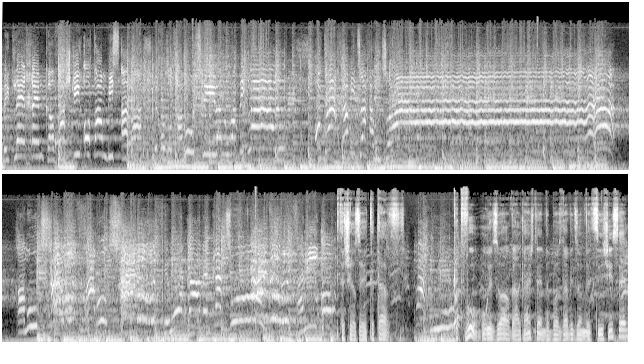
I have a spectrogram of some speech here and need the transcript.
בית לחם, כבשתי אותם בסערה. בכל זאת חמוץ לי, ולו רק בגלל אותה חמיצה חמוצה. חמוץ, חמוץ, חמוץ, חמוץ, כמו כבל קצור, אני אוהב את השיר הזה כתב, כתבו אורי זוהר ואריק איינשטיין ובועז דוידזון וצבי שיסל,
